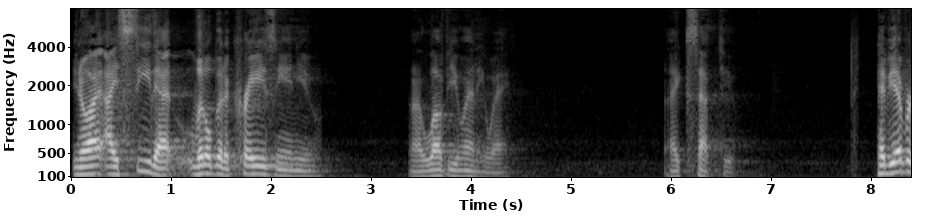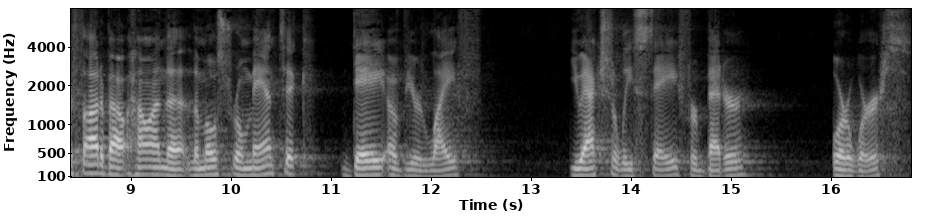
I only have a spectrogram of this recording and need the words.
you know, I, I see that little bit of crazy in you, and I love you anyway. I accept you. Have you ever thought about how, on the, the most romantic day of your life, you actually say for better or worse?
